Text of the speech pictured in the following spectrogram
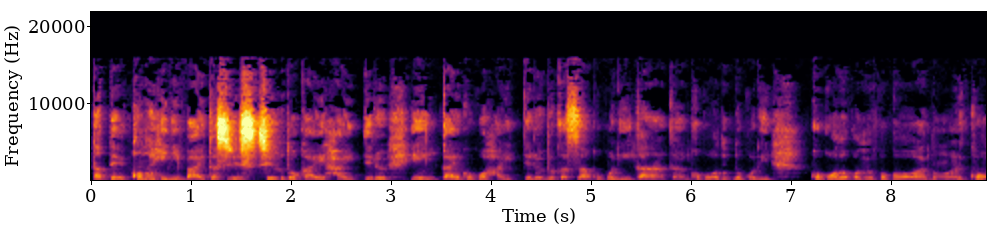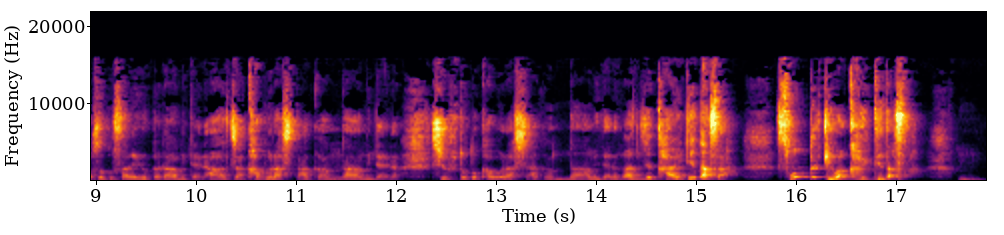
だって、この日にバイトシシフト会入ってる、委員会ここ入ってる、部活はここに行かなあかん、ここどこに、ここどこのここ、あの、拘束されるから、みたいな。ああ、じゃあ被らしたあかんな、みたいな。シフトと被らしたあかんな、みたいな感じで書いてたさ。その時は書いてたさ。うん。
